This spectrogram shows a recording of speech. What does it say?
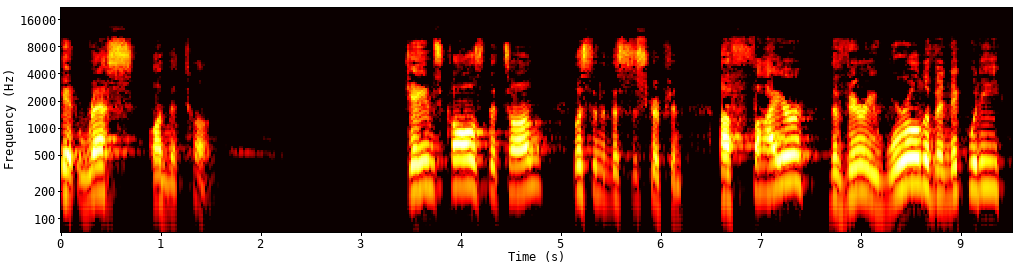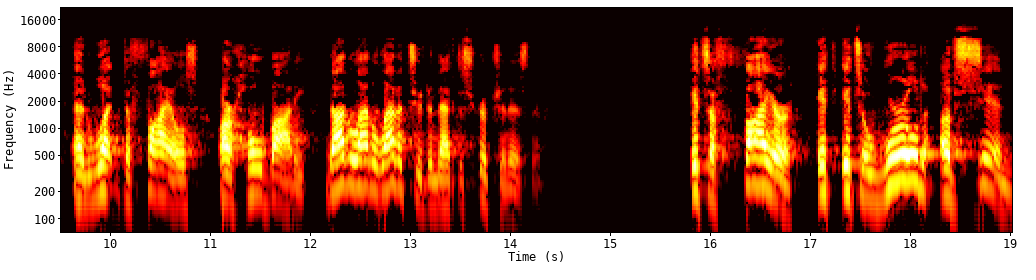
It rests on the tongue. James calls the tongue, listen to this description, a fire, the very world of iniquity, and what defiles our whole body. Not a lot of latitude in that description, is there? It's a fire. It, it's a world of sin.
